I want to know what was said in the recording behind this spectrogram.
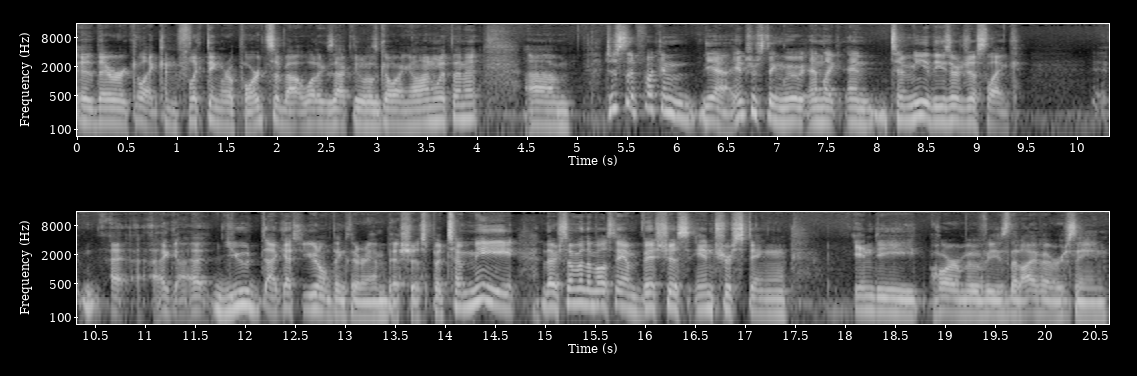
uh, there were like conflicting reports about what exactly was going on within it. Um, just a fucking yeah, interesting movie. And like, and to me, these are just like I, I, you I guess you don't think they're ambitious, but to me, they're some of the most ambitious, interesting indie horror movies that I've ever seen.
